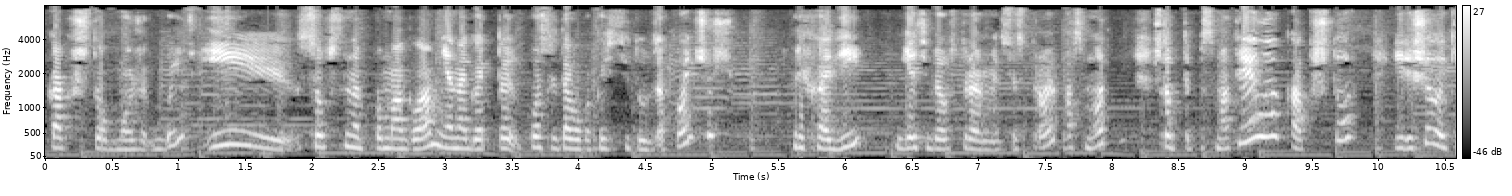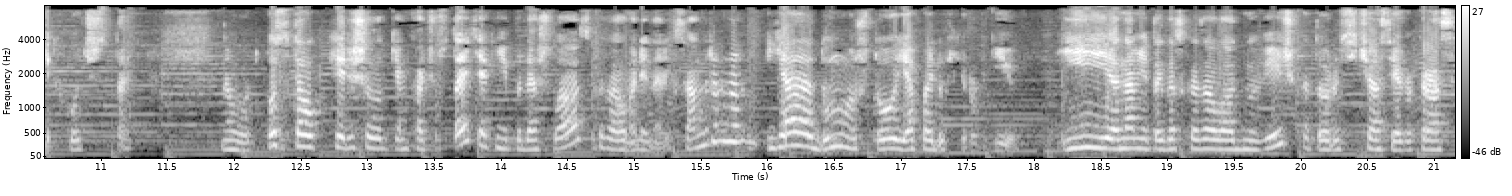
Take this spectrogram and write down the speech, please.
как что может быть. И, собственно, помогла мне. Она говорит, после того, как институт закончишь, приходи, я тебя устрою медсестрой, посмотрим, чтобы ты посмотрела, как что, и решила, кем хочешь стать. Ну вот. После того, как я решила, кем хочу стать, я к ней подошла, сказала Марина Александровна, я думаю, что я пойду в хирургию. И она мне тогда сказала одну вещь, которую сейчас я как раз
